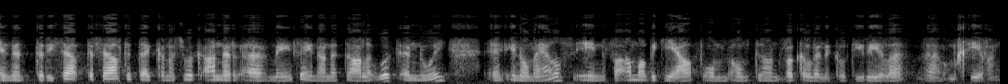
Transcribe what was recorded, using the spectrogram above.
en dan terselfdertyd kan ons ook ander uh, mense en ander tale ook innooi en, en omhels en vir almal bietjie help om om te ontwikkel in 'n kulturele uh, omgewing.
